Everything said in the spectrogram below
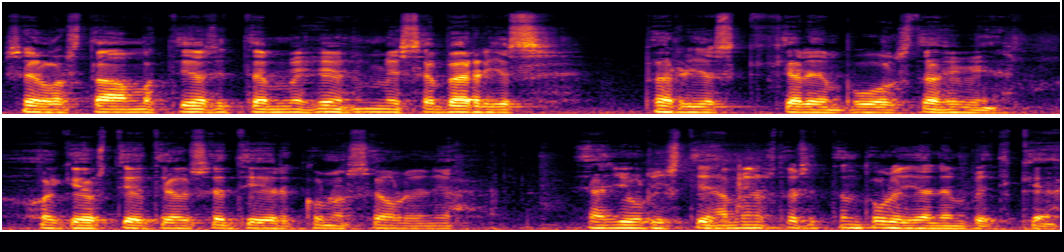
sellaista ammattia sitten, missä pärjäs, pärjäs käden puolesta hyvin. Oikeustieteellisessä tiedekunnassa olin ja, ja juristihan minusta sitten tuli ennen pitkään.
